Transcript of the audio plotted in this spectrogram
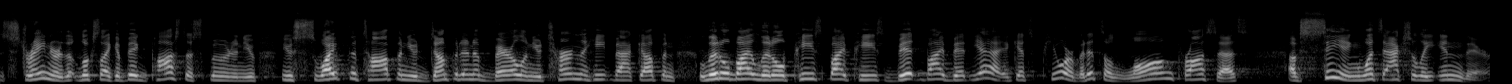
strainer that looks like a big pasta spoon and you, you swipe the top and you dump it in a barrel and you turn the heat back up. And little by little, piece by piece, bit by bit, yeah, it gets pure. But it's a long process of seeing what's actually in there.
